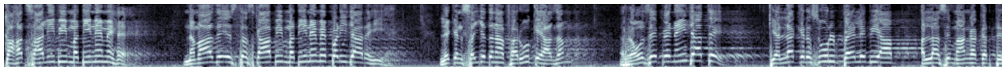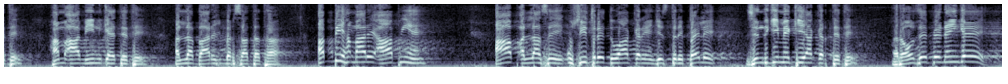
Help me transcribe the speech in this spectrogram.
کہت سالی بھی مدینے میں ہے۔ نماز استسقا بھی مدینے میں پڑھی جا رہی ہے۔ لیکن سیدنا فاروق اعظم روزے پہ نہیں جاتے کہ اللہ کے رسول پہلے بھی آپ اللہ سے مانگا کرتے تھے۔ ہم آمین کہتے تھے۔ اللہ بارش برساتا تھا۔ اب بھی ہمارے آپ ہی ہیں۔ آپ اللہ سے اسی طرح دعا کریں جس طرح پہلے زندگی میں کیا کرتے تھے۔ روزے پہ نہیں گئے۔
